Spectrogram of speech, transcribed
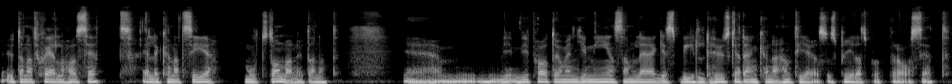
utan att själv ha sett eller kunnat se motståndaren, utan att eh, vi, vi, pratar om en gemensam lägesbild. Hur ska den kunna hanteras och spridas på ett bra sätt?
